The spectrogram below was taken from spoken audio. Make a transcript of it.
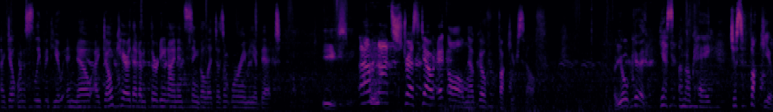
I don't want to sleep with you, and no, I don't care that I'm 39 and single. It doesn't worry me a bit. Easy. I'm not stressed out at all. Now go fuck yourself. Are you okay? Yes, I'm okay. Just fuck you.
